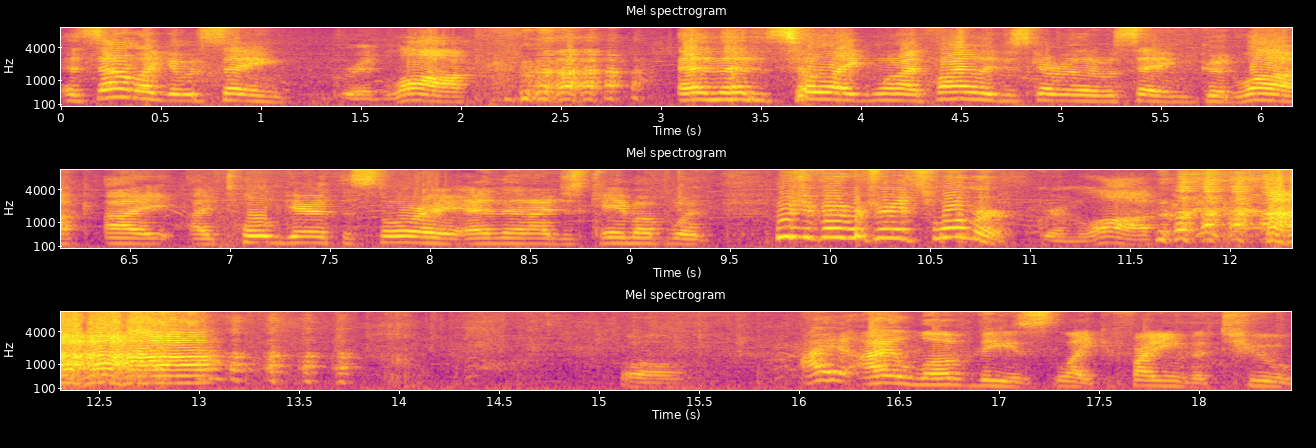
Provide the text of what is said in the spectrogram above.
it sounded like it was saying gridlock. And then, so like when I finally discovered that it was saying "good luck," I I told Garrett the story, and then I just came up with "Who's your favorite Transformer?" Grimlock. Well, I I love these like fighting the two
